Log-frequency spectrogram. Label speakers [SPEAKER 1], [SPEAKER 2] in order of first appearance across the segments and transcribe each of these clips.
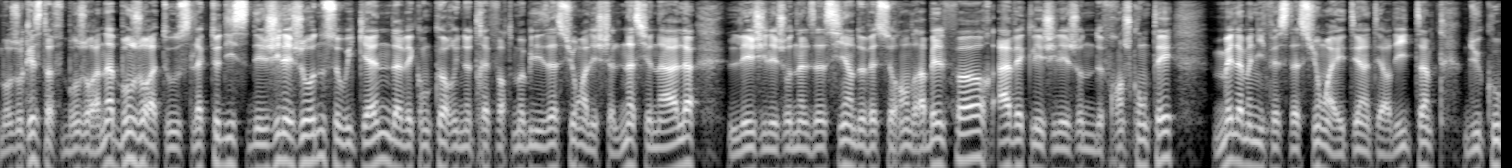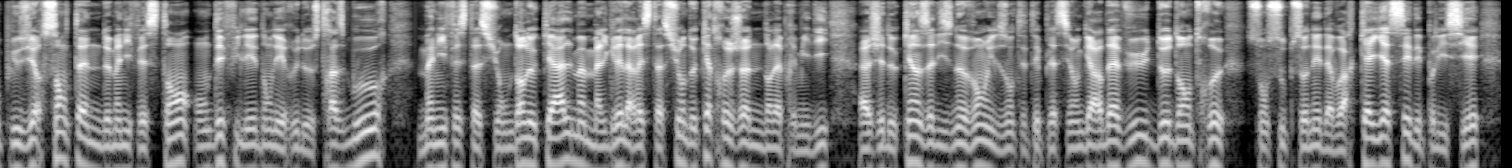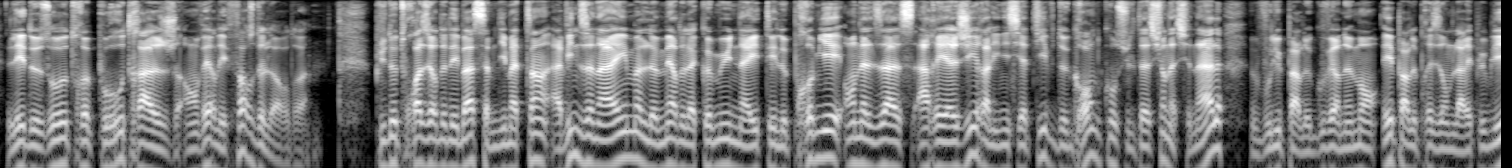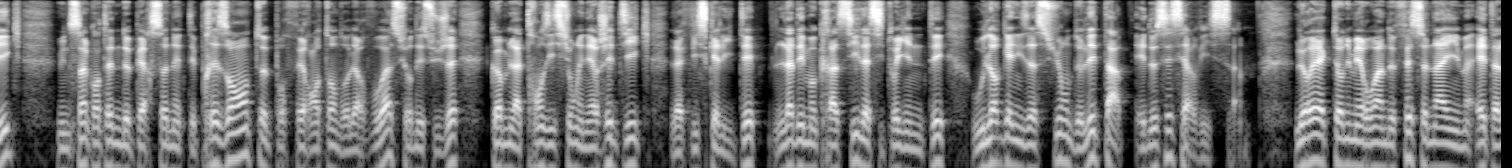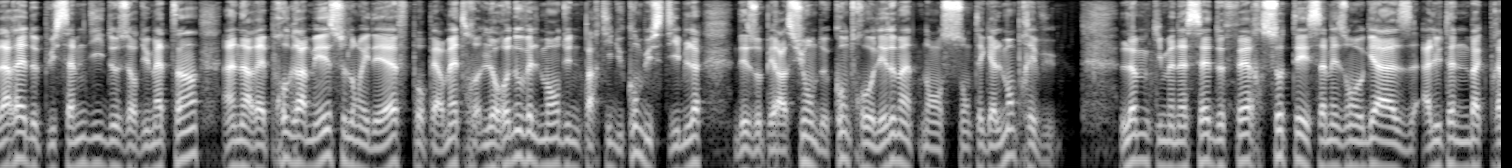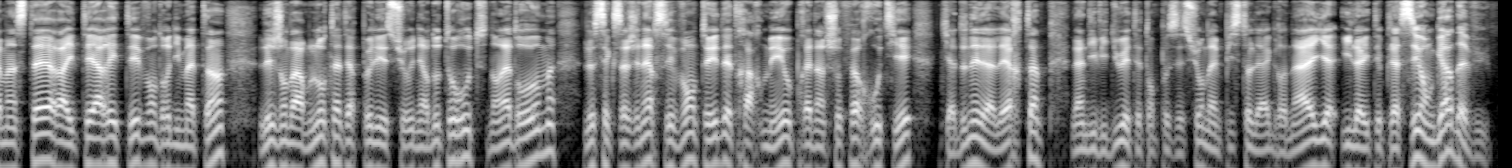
[SPEAKER 1] Bonjour Christophe, bonjour Anna, bonjour à tous. L'acte 10 des Gilets jaunes ce week-end avec encore une très forte mobilisation à l'échelle nationale. Les Gilets jaunes alsaciens devaient se rendre à Belfort avec les Gilets jaunes de Franche-Comté, mais la manifestation a été interdite. Du coup, plusieurs centaines de manifestants ont défilé dans les rues de Strasbourg. Manifestation dans le calme, malgré l'arrestation de quatre jeunes dans l'après-midi. Âgés de 15 à 19 ans, ils ont été placés en garde à vue. Deux d'entre eux sont soupçonnés d'avoir caillassé des policiers, les deux autres pour outrage envers les forces de l'ordre. Plus de trois heures de débat samedi matin à Winsenheim. Le maire de la commune a été le premier en Alsace à réagir à l'initiative de grandes consultations nationales voulues par le gouvernement et par le président de la République. Une cinquantaine de personnes étaient présentes pour faire entendre leur voix sur des sujets comme la transition énergétique, la fiscalité, la démocratie, la citoyenneté ou l'organisation de l'État et de ses services. Le réacteur numéro 1 de Fessenheim est à l'arrêt depuis samedi 2 heures du matin, un arrêt programmé selon EDF pour permettre le renouvellement d'une partie du combustible. Des opérations de contrôle et de maintenance sont également prévues. L'homme qui menaçait de faire sauter sa maison au gaz à Lutenbach-Préminster a été arrêté vendredi matin. Les gendarmes l'ont interpellé sur une aire d'autoroute dans la Drôme. Le sexagénaire s'est vanté d'être armé auprès d'un chauffeur routier qui a donné l'alerte. L'individu était en possession d'un pistolet à grenaille. Il a été placé en garde à vue.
